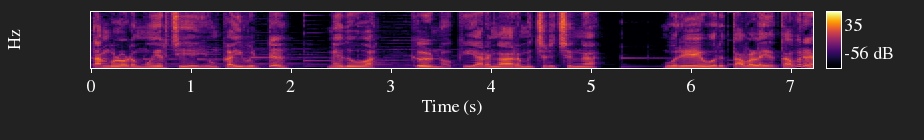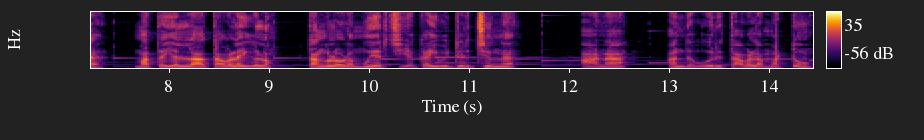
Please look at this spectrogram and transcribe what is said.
தங்களோட முயற்சியையும் கைவிட்டு மெதுவா கீழ் நோக்கி இறங்க ஆரம்பிச்சிடுச்சுங்க. ஒரே ஒரு தவளையை தவிர மற்ற எல்லா தவளைகளும் தங்களோட முயற்சியை கைவிட்டுடுச்சுங்க. ஆனா அந்த ஒரு தவளை மட்டும்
